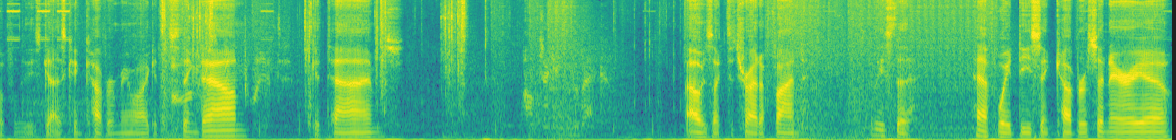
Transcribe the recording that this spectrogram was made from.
Hopefully these guys can cover me while I get this thing down. Good times. I always like to try to find at least a halfway decent cover scenario.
